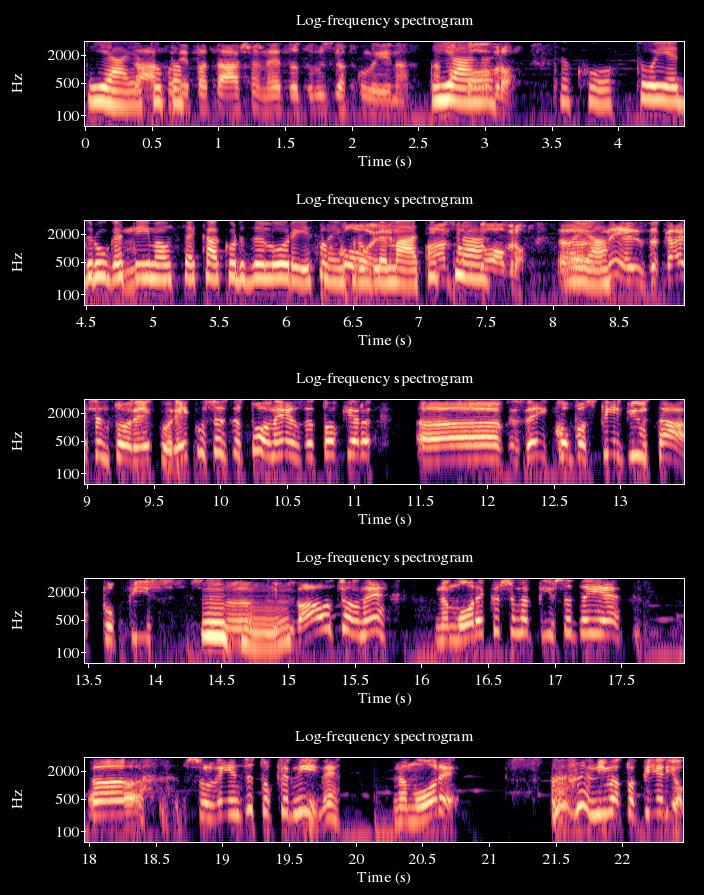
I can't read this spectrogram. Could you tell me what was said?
Ja, ja, to pa je pa taša, ne do drugega kolena. Ja, tako. To je druga hm? tema, vsekakor zelo resna tako in problematična. Je, dobro. Uh, ja. ne, zakaj sem to rekel? Rekel sem zato, ne, zato ker uh, zdaj, ko bo spet bil ta popis mm -hmm. prebivalcev, ne, ne more kar še napisati, da je uh, Slovenc, zato ker ni, ne, ne more, nima papirjev.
